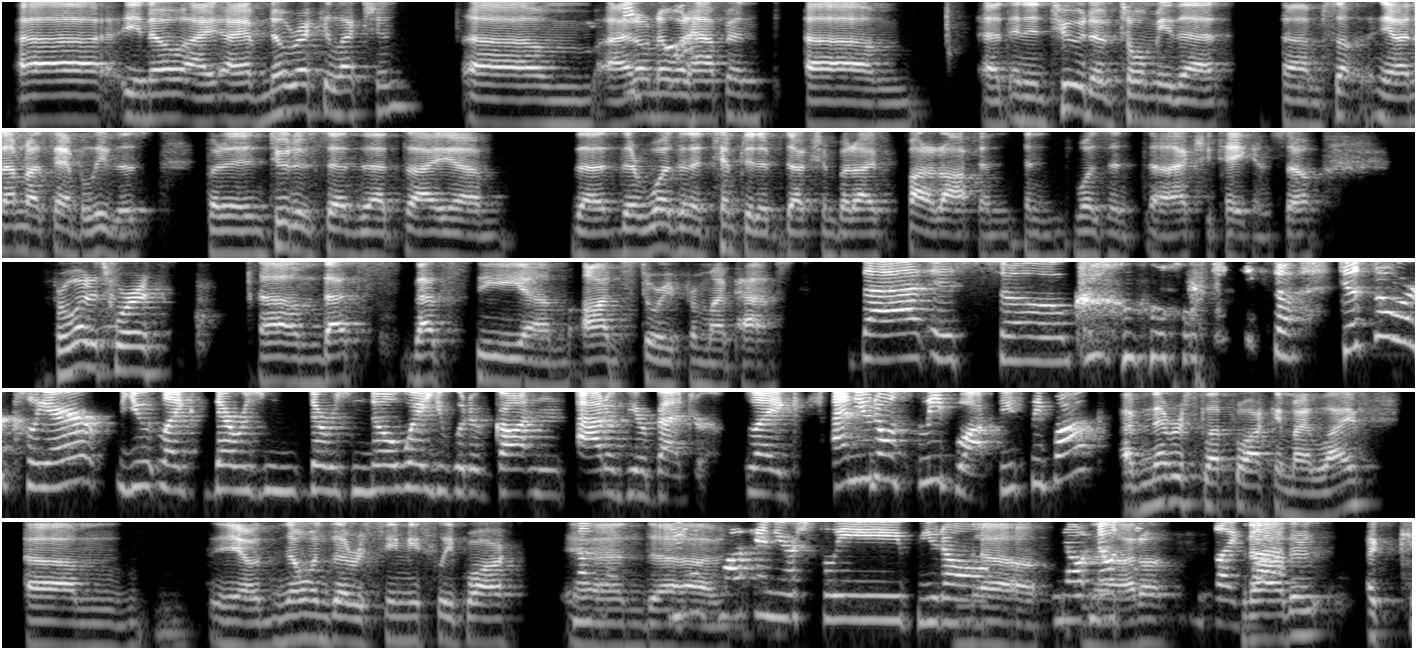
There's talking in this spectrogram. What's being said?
Uh, you know, I, I have no recollection. Um, I don't know what happened. Um, an intuitive told me that um, some, you know, and I'm not saying I believe this, but an intuitive said that I um, that there was an attempted abduction, but I fought it off and, and wasn't uh, actually taken. So, for what it's worth, um, that's that's the um, odd story from my past. That is so cool. so just so we're clear, you like there was there was no way you would have gotten out of your bedroom. Like and you don't sleepwalk. Do you sleepwalk? I've never sleepwalk in my life. Um, you know, no one's ever seen me sleepwalk. Nothing. And uh, you don't walk in your sleep. You don't. No, no, no. no I don't like no, that. there's.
